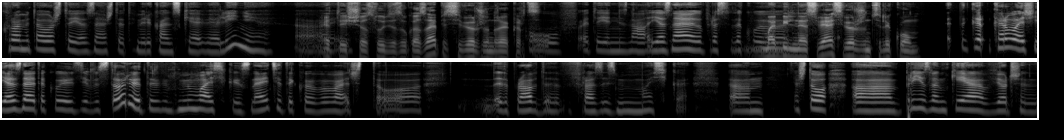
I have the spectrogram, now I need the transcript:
Кроме того, что я знаю, что это американские авиалинии. А, это еще судя звукозаписи Virgin Records. Уф, это я не знала. Я знаю просто такую... Мобильная связь Virgin Telecom. Это, короче, я знаю такую типа, историю, это в мемасиках, знаете, такое бывает, что это правда, фраза из мемасика, эм, что э, при звонке в Virgin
